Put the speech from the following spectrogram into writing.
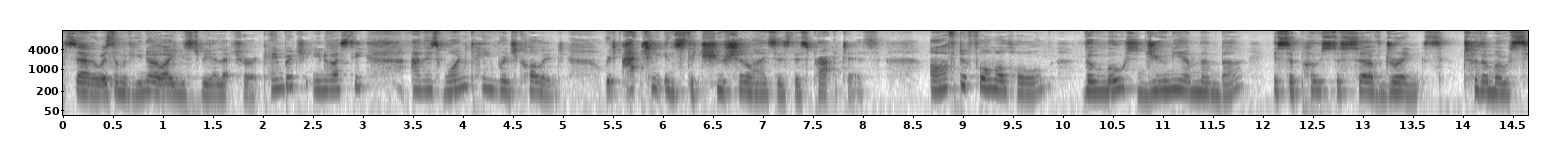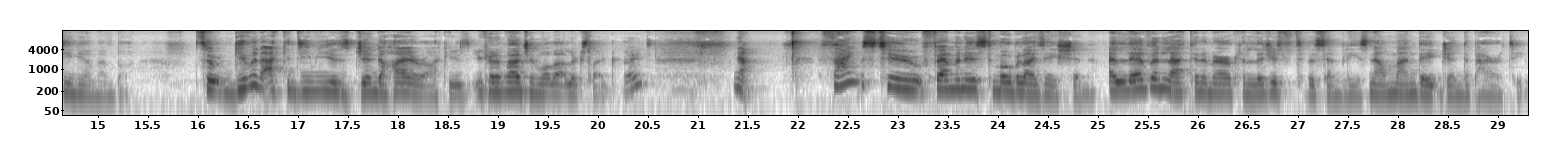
So, as some of you know, I used to be a lecturer at Cambridge University, and there's one Cambridge college which actually institutionalizes this practice. After formal hall, the most junior member is supposed to serve drinks to the most senior member. So, given academia's gender hierarchies, you can imagine what that looks like, right? Now, thanks to feminist mobilization, 11 Latin American legislative assemblies now mandate gender parity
